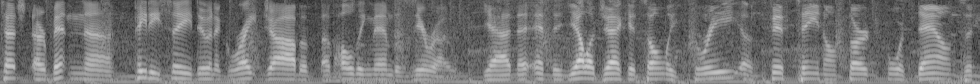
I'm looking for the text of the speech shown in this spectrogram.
touched or Benton uh, PDC doing a great job of, of holding them to zero. Yeah, and the, and the Yellow Jackets only three of 15 on third and fourth downs, and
